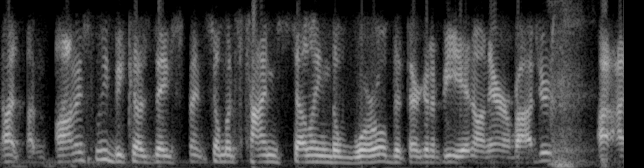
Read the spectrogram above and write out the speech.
Uh, honestly, because they've spent so much time selling the world that they're going to be in on Aaron Rodgers, I, I,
